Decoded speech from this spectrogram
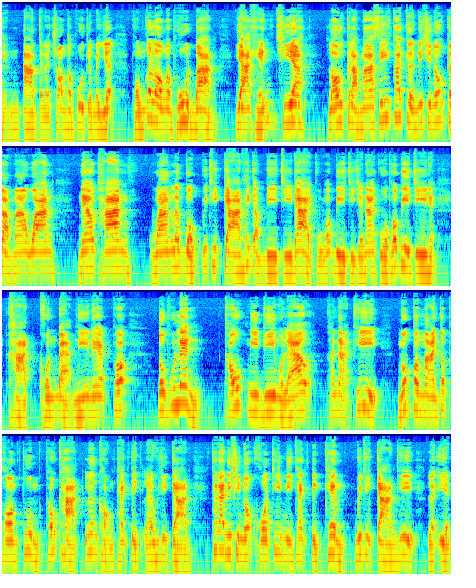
เห็นตามแต่ละช่องเขาพูดกันมาเยอะ ผมก็ลองมาพูดบ้าง อยากเห็นเชียร์ลองกลับมาซิถ้าเกิดนิชิโนกลับมาวางแนวทาง วางระบบวิธีการให้กับ BG ได้ ผมว่า BG จะน่ากลัวเพราะ BG เนี่ยขาดคนแบบนี้นะครับเพราะตัวผู้เล่นเขามีดีหมดแล้ว ขณะที่ งบประมาณก็พร้อมทุ่มเขาขาดเรื่องของแท็กติกและวิธีการถ้าได้นิชิโนะโค้ชที่มีแท็กติกเข้มวิธีการที่ละเอียด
